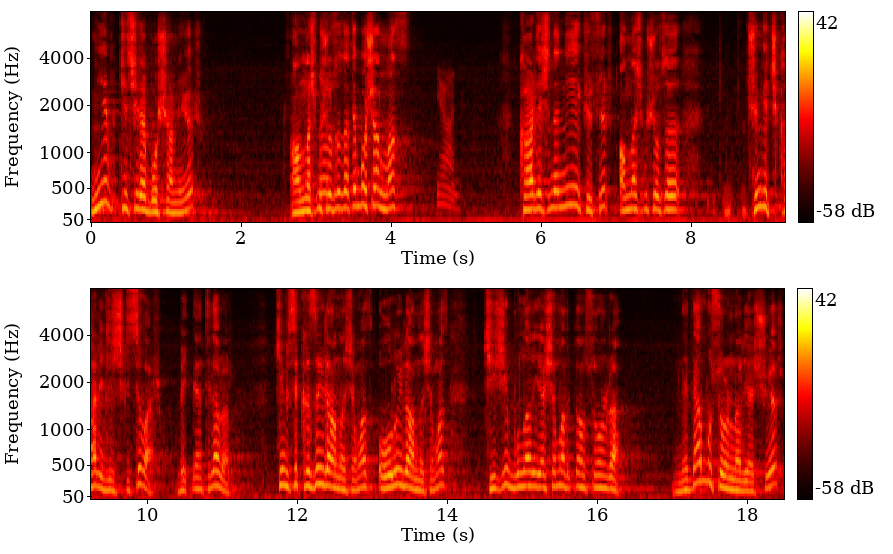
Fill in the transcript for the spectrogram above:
Niye kişiler boşanıyor? Anlaşmış olsa zaten boşanmaz. Yani. Kardeşinden niye küsür? Anlaşmış olsa çünkü çıkar ilişkisi var. Beklentiler var. Kimisi kızıyla anlaşamaz, oğluyla anlaşamaz. Kişi bunları yaşamadıktan sonra neden bu sorunları yaşıyor?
